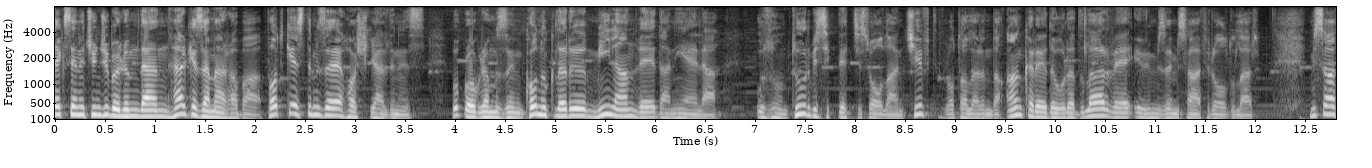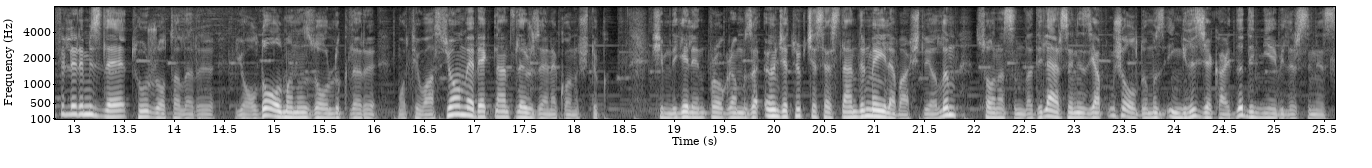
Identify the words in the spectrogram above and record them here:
83. bölümden herkese merhaba. Podcast'imize hoş geldiniz. Bu programımızın konukları Milan ve Daniela. Uzun tur bisikletçisi olan çift rotalarında Ankara'ya da uğradılar ve evimize misafir oldular. Misafirlerimizle tur rotaları, yolda olmanın zorlukları, motivasyon ve beklentiler üzerine konuştuk. Şimdi gelin programımıza önce Türkçe seslendirme ile başlayalım. Sonrasında dilerseniz yapmış olduğumuz İngilizce kaydı dinleyebilirsiniz.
